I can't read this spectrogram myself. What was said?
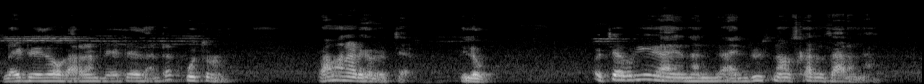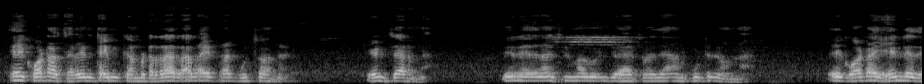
ఫ్లైట్ ఏదో ఒక అరగంట లేట్ ఏదో అంటే కూర్చుని ఉన్నా రామానాయుడు గారు వచ్చారు. ఈలో వచ్చేప్పటికి ఆయన ఆయన చూసి నమస్కారం సార్ అన్నాను. ఏ కోట సరైన టైం కనబడరా రా రైట్ రా కూర్చో అన్నాడు. ఏంటి సార్ అన్నా? నేను ఏదైనా సినిమా గురించి వేసలేదా అనుకుంటూనే ఉన్నా. ఏ కోట ఏం లేదు.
